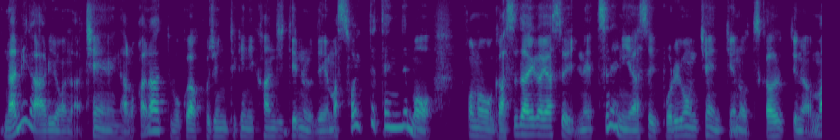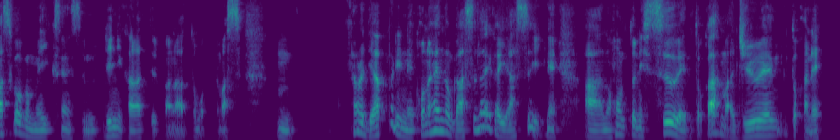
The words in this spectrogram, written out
波があるようなチェーンなのかなって僕は個人的に感じているので、まあ、そういった点でも、このガス代が安い、ね、常に安いポリゴンチェーンっていうのを使うっていうのは、まあ、すごくメイクセンス、理にかなってるかなと思ってます。うんなので、やっぱりね、この辺のガス代が安いね、あの、本当に数円とか、まあ、10円とかね、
